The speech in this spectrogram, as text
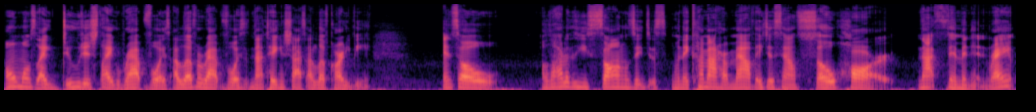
almost like dudeish like rap voice. I love her rap voice. It's not taking shots. I love Cardi B. And so a lot of these songs, they just, when they come out her mouth, they just sound so hard, not feminine, right?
